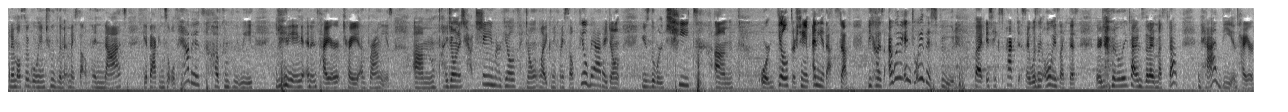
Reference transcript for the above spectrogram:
But I'm also going to limit myself and not get back into old habits of completely eating an entire tray of brownies. Um, I don't attach shame or guilt. I don't like make myself feel bad. I don't use the word cheat. Um, or guilt or shame, any of that stuff, because I want to enjoy this food, but it takes practice. I wasn't always like this. There are definitely times that I messed up and had the entire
